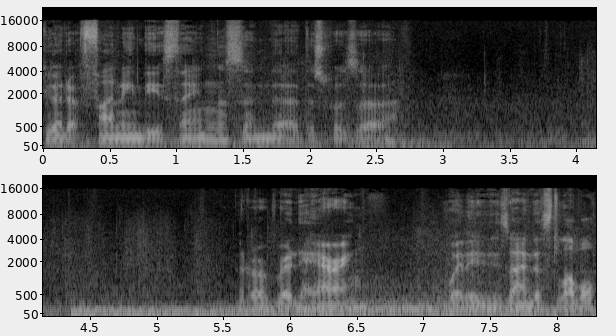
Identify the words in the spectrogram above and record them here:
Good at finding these things, and uh, this was a bit of a red herring, the way they designed this level.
